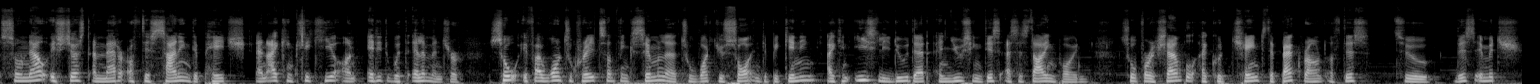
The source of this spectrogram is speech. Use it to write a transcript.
So now it's just a matter of designing the page and I can click here on edit with Elementor. So if I want to create something similar to what you saw in the beginning, I can easily do that and using this as a starting point. So for example, I could change the background of this to this image.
